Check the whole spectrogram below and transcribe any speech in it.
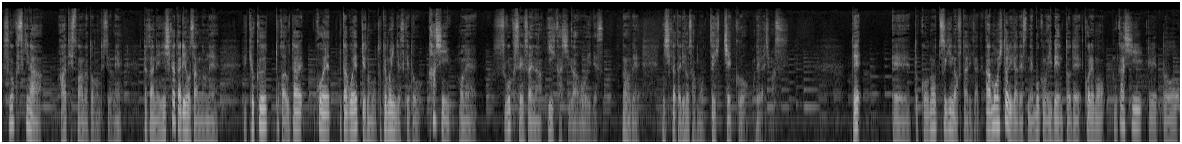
すごく好きなアーティストなんだと思うんですよね。だからね西方里穂さんのね曲とか歌声歌声っていうのもとてもいいんですけど歌詞もねすごく繊細ないい歌詞が多いです。なので西方里穂さんもぜひチェックをお願いします。でえっ、とこの次の2人があもう1人がですね僕もイベントでこれも昔えっ、と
